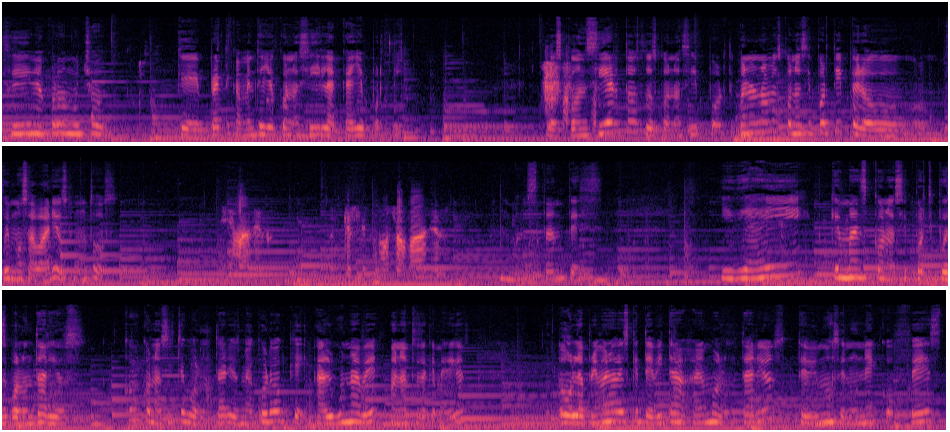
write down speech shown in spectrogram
Sí, me acuerdo mucho que prácticamente yo conocí la calle por ti. Los conciertos los conocí por ti. Bueno, no los conocí por ti, pero fuimos a varios juntos. y vale es que sí fuimos a varios Bastantes. Y de ahí, ¿qué más conocí por ti? Pues voluntarios. ¿Cómo conociste voluntarios? Me acuerdo que alguna vez, bueno, antes de que me digas, o la primera vez que te vi trabajar en voluntarios, te vimos en un Ecofest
